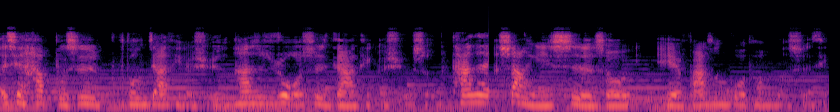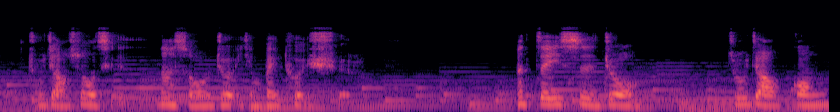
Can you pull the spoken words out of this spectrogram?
而且他不是普通家庭的学生，他是弱势家庭的学生。他在上一世的时候也发生过同样的事情。主角受其实那时候就已经被退学了。那这一世就主角公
